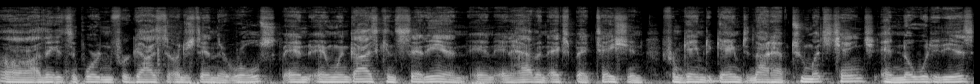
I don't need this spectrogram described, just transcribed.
Uh, I think it's important for guys to understand their roles. And, and when guys can set in and, and have an expectation from game to game to not have too much change and know what it is,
